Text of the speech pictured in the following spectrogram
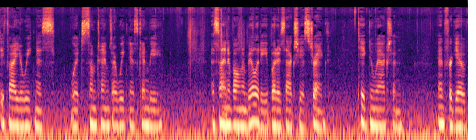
Defy your weakness, which sometimes our weakness can be a sign of vulnerability, but it's actually a strength. Take new action and forgive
